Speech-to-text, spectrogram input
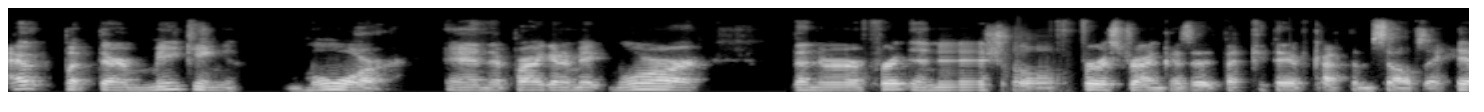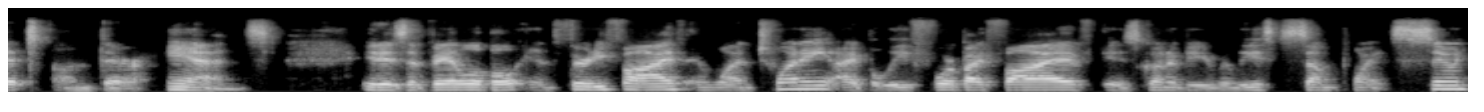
out, but they're making more, and they're probably going to make more than their initial first run because they've got themselves a hit on their hands. It is available in 35 and 120. I believe 4x5 is going to be released some point soon.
